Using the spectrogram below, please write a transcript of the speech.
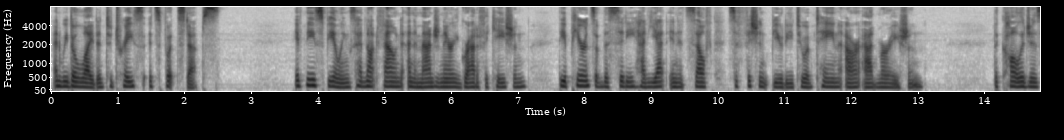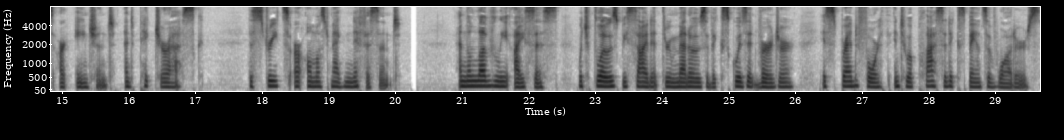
and we delighted to trace its footsteps. If these feelings had not found an imaginary gratification, the appearance of the city had yet in itself sufficient beauty to obtain our admiration. The colleges are ancient and picturesque. The streets are almost magnificent. And the lovely Isis, which flows beside it through meadows of exquisite verdure, is spread forth into a placid expanse of waters,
